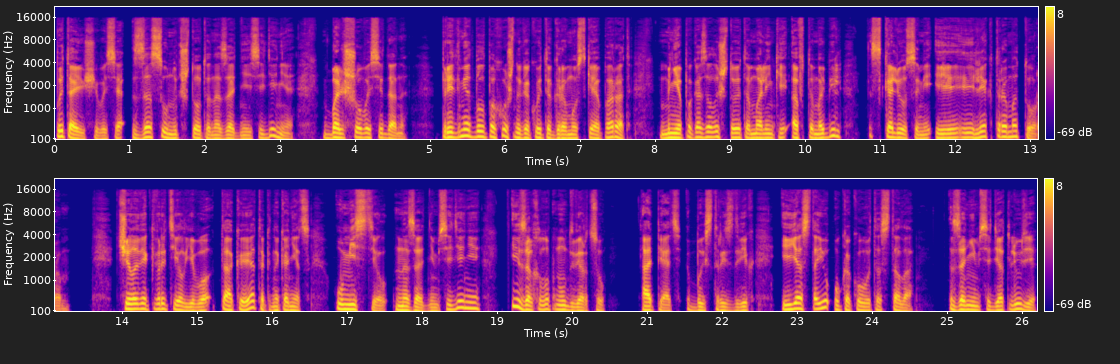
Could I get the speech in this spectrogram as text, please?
пытающегося засунуть что-то на заднее сиденье большого седана. Предмет был похож на какой-то громоздкий аппарат. Мне показалось, что это маленький автомобиль с колесами и электромотором. Человек вертел его так и этак, наконец, уместил на заднем сиденье и захлопнул дверцу. Опять быстрый сдвиг, и я стою у какого-то стола. За ним сидят люди,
